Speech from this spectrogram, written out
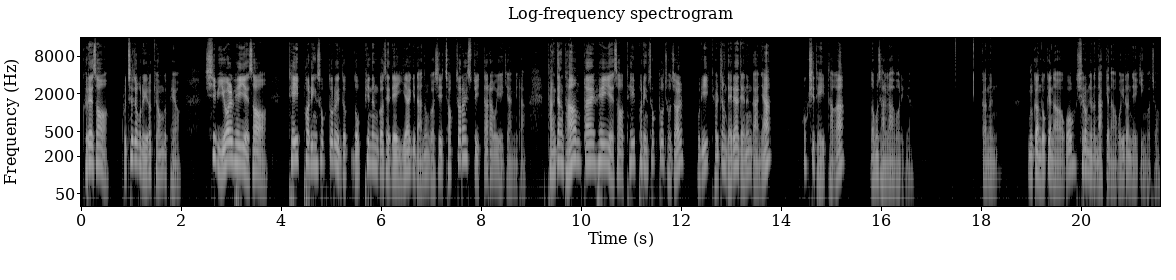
그래서 구체적으로 이렇게 언급해요. 12월 회의에서 테이퍼링 속도를 높이는 것에 대해 이야기 나눈 것이 적절할 수도 있다라고 얘기합니다. 당장 다음 달 회의에서 테이퍼링 속도 조절 우리 결정 내려야 되는 거 아니야? 혹시 데이터가 너무 잘 나와버리면. 그러니까는 물가 높게 나오고 실업률은 낮게 나오고 이런 얘기인 거죠.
